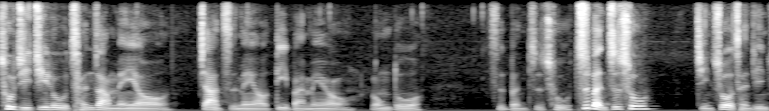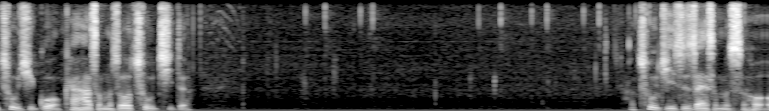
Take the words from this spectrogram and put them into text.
触及记录成长没有，价值没有，地板没有，隆多资本支出，资本支出，景硕曾经触及过，看它什么时候触及的。触及是在什么时候？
